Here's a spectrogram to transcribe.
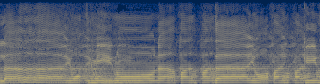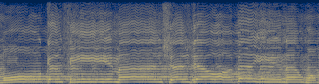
لا حتى يحكموك فيما شجر بينهم.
